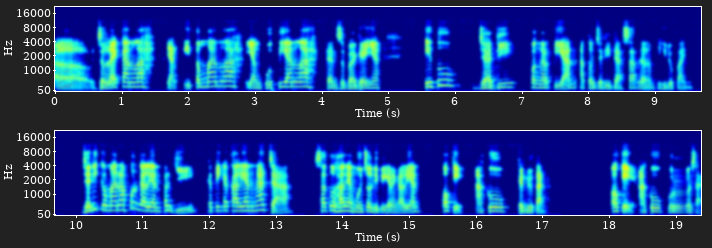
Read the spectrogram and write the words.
uh, jelekan lah, yang iteman lah, yang putian lah dan sebagainya itu jadi pengertian atau jadi dasar dalam kehidupannya. Jadi ke mana pun kalian pergi, ketika kalian ngaca, satu hal yang muncul di pikiran kalian, oke, okay, aku gendutan. Oke, aku kurusan.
